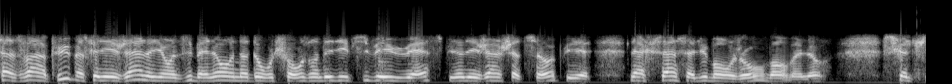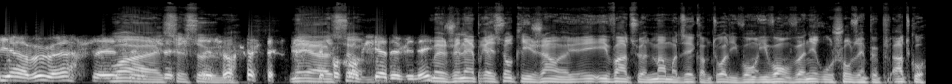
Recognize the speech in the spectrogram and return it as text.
ça se vend plus parce que les gens, là, ils ont dit, ben là, on a d'autres choses. On a des petits VUS, puis là, les gens achètent ça, puis euh, l'accent, salut, bonjour. Bon, ben là, ce que le client veut, hein. Oui, c'est sûr. Mais euh, pas compliqué à deviner. Mais j'ai l'impression que les gens, euh, éventuellement, on va dire comme toi, ils vont, ils vont revenir aux choses un peu plus. En tout cas,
